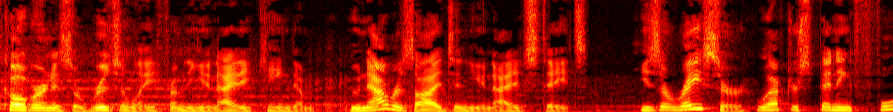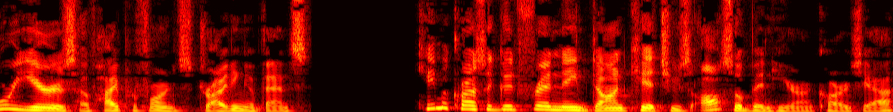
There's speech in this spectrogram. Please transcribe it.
Coburn is originally from the United Kingdom, who now resides in the United States. He's a racer who, after spending four years of high performance driving events, came across a good friend named Don Kitch, who's also been here on Cars Yeah,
